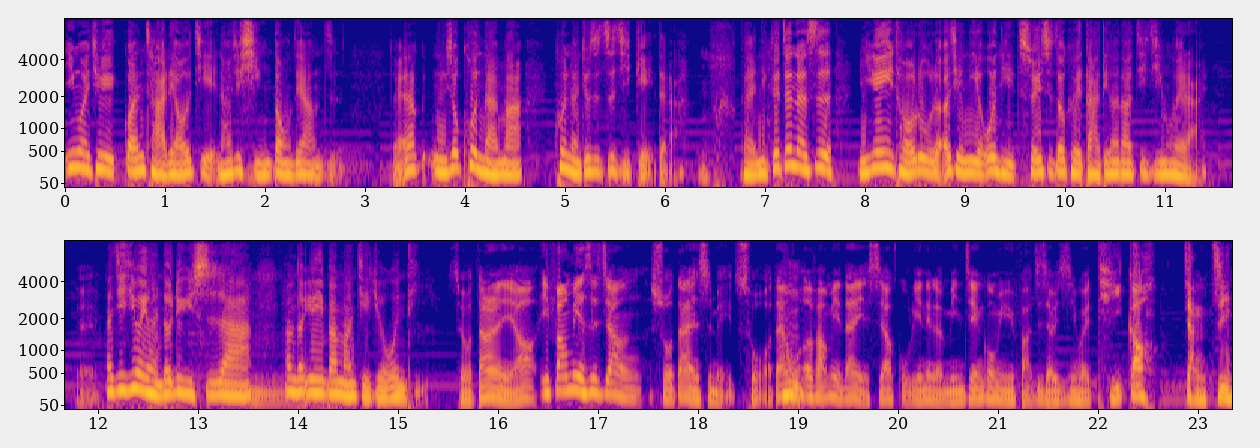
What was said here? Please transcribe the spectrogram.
因为去观察、了解，然后去行动这样子。对，那你说困难吗？困难就是自己给的啦。对，你可真的是你愿意投入了，而且你有问题随时都可以打电话到基金会来。对，那基金会有很多律师啊，他们都愿意帮忙解决问题。所以我当然也要一方面是这样说，当然是没错。但我二方面当然也是要鼓励那个民间公民与法治教育基金会提高奖金，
